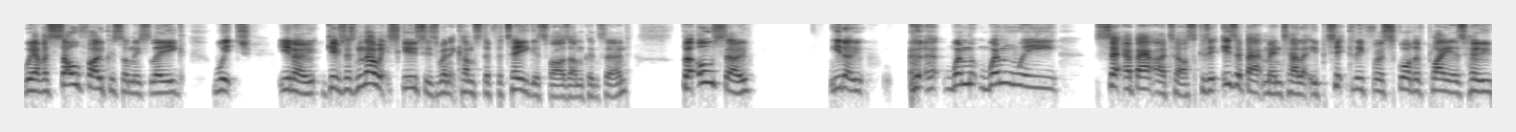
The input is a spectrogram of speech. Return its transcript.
We have a sole focus on this league, which you know gives us no excuses when it comes to fatigue, as far as I'm concerned. But also, you know, when when we set about our task, because it is about mentality, particularly for a squad of players who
